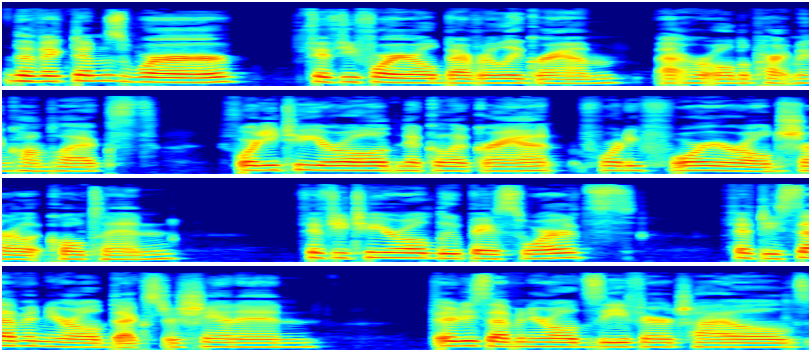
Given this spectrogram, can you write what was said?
The victims were 54 year old Beverly Graham at her old apartment complex, 42 year old Nicola Grant, 44 year old Charlotte Colton, 52 year old Lupe Swartz, 57 year old Dexter Shannon, 37 year old Z Fairchild,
